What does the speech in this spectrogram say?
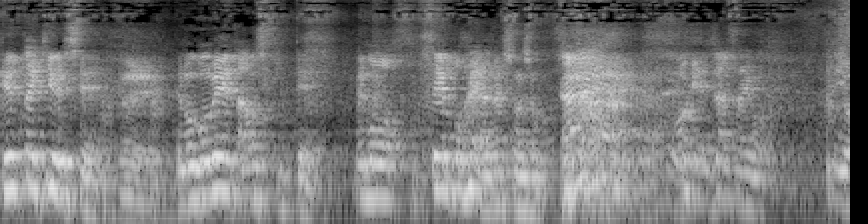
絶対キルして、でも5メーター押し切って。でもテンポ早い話しましょう。はい。OK じゃあ最後。いいよ。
